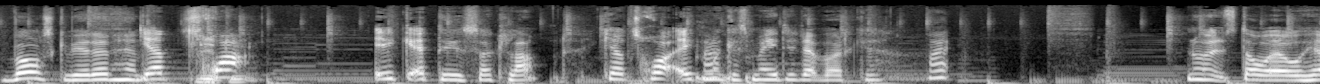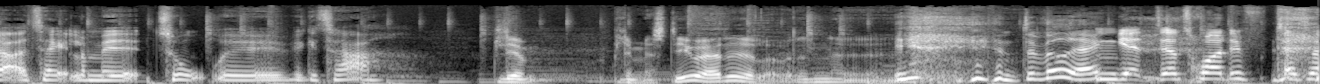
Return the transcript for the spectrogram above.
Hvor skal vi have den hen? Jeg tror ikke, at det er så klamt. Jeg tror ikke, Nej. man kan smage det der vodka. Nej. Nu står jeg jo her og taler med to øh, vegetarer. Bliver, bliver man stiv af det, eller hvordan? Øh? det ved jeg ikke. Ja, jeg tror, det altså,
